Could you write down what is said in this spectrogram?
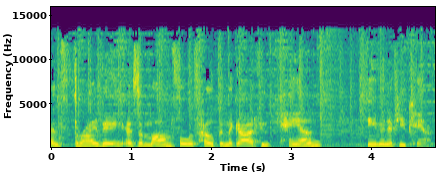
and thriving as a mom full of hope in the God who can, even if you can't.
